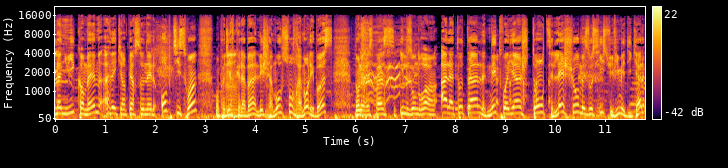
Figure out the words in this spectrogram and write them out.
la nuit quand même, avec un personnel aux petits soins. On peut dire que là-bas, les chameaux sont vraiment les boss. Dans ils ont droit hein, à la totale, nettoyage, tonte, lait chaud, mais aussi suivi médical.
